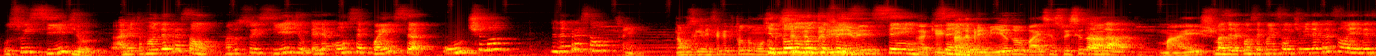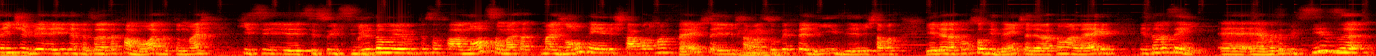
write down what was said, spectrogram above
O suicídio, a gente tá falando de depressão, mas o suicídio, ele é consequência última de depressão. Sim. Não significa que todo mundo que, que todo se mundo deprime, sim, que está deprimido vai se suicidar. Exato. Mas... Mas ele é consequência última de depressão. E às vezes a gente vê aí, né, pessoas até famosas e tudo mais, que se, se suicidam e a pessoa fala, nossa, mas, mas ontem ele estava numa festa e ele estava uhum. super feliz e ele estava. E ele era tão sorridente, ele era tão alegre. Então, assim, é, é, você precisa.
